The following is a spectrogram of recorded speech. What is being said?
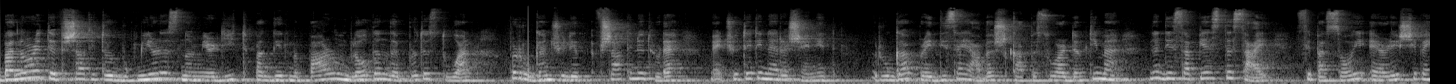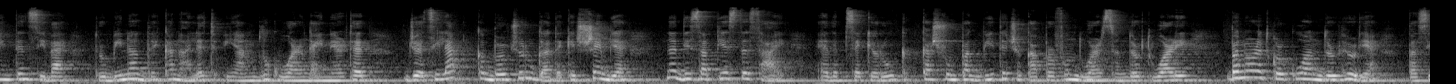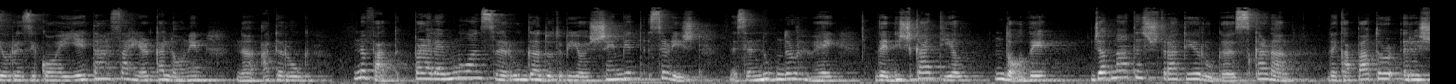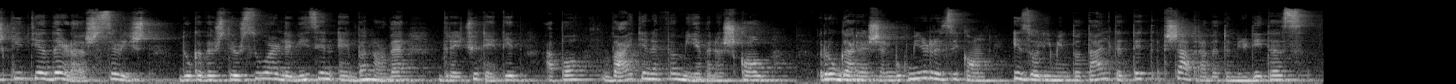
Banorët e fshatit të Bukmirës në Mirditë pak ditë më parë u mblodhën dhe protestuan për rrugën që lidh fshatin e tyre me qytetin e Rreshenit. Rruga prej disa javësh ka pësuar dëmtime në disa pjesë të saj si pasojë e reshjeve intensive, turbinat dhe kanalet janë bllokuar nga inertet, gjë e cila ka bërë që rruga të ketë shembje në disa pjesë të saj, edhe pse kjo rrugë ka shumë pak vite që ka përfunduar së ndërtuari. Banorët kërkuan ndërhyrje, pasi u rrezikohej jeta sa herë kalonin në atë rrugë. Në fakt, paralajmëruan se rruga do të vijojë shembjet sërish nëse nuk ndërhyhej dhe diçka e tillë ndodhi. Gjatë natës shtrati i rrugës ka rënë dhe ka patur rreshkitje dherash sërish, duke vështirësuar lëvizjen e banorëve drejt qytetit apo vajtjen e fëmijëve në shkollë. Rruga Rreshen-Bukmir rrezikon izolimin total të tetë fshatrave të Mirditës.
